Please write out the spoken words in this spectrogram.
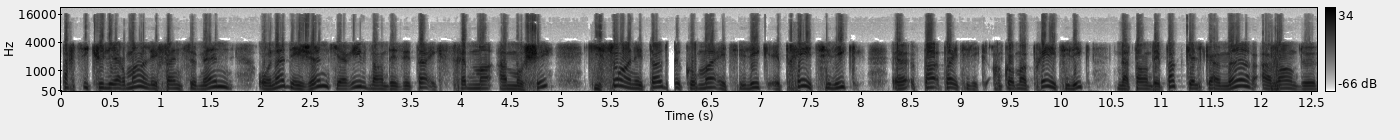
particulièrement les fins de semaine, on a des jeunes qui arrivent dans des états extrêmement amochés, qui sont en état de coma éthylique et prééthylique, euh, pas, pas éthylique, en coma prééthylique. N'attendez pas que quelqu'un meure avant de,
